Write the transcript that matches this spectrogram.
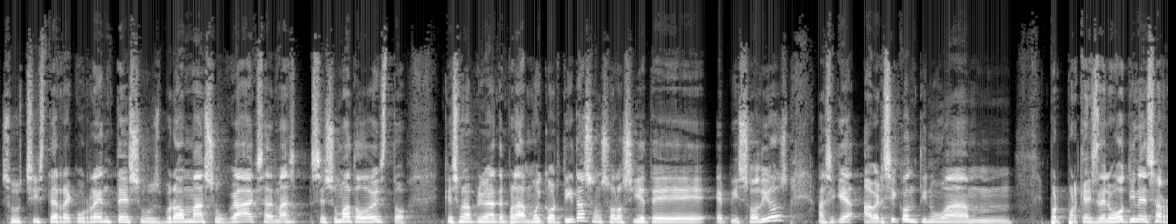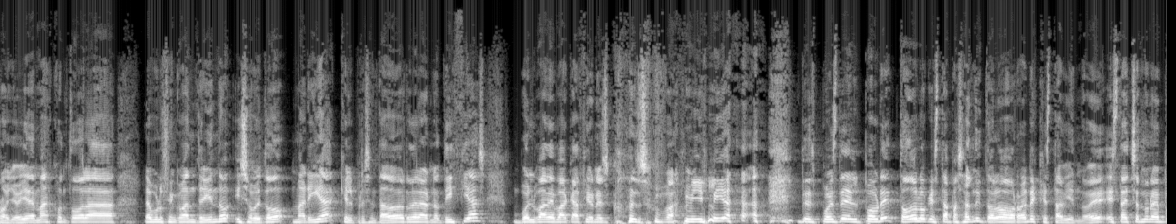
sus chistes recurrentes, sus bromas, sus gags. Además, se suma todo esto, que es una primera temporada muy cortita, son solo siete episodios, así que a ver si continúan, porque desde luego tiene desarrollo y además con toda la, evolución que van teniendo y sobre todo María, que el presentador de las noticias vuelva de vacaciones con su familia después del pobre todo lo que está pasando y todos los horrores que está viendo. ¿eh? Está echando una época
